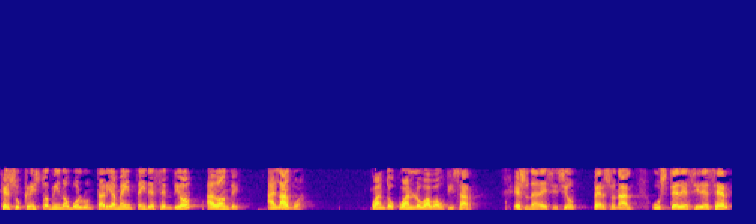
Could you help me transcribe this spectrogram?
Jesucristo vino voluntariamente y descendió a dónde? Al agua, cuando Juan lo va a bautizar. Es una decisión personal. Usted decide ser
